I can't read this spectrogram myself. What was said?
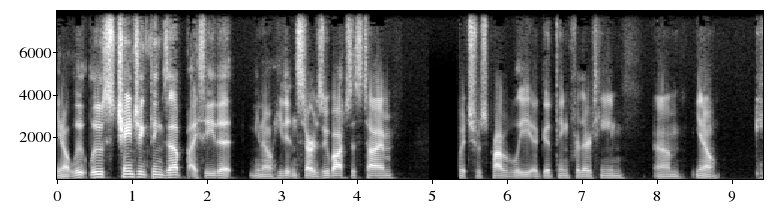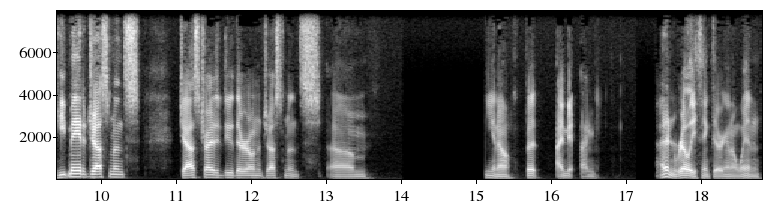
You know, Lue's changing things up. I see that, you know, he didn't start Zubac this time, which was probably a good thing for their team. Um, you know, he made adjustments. Jazz tried to do their own adjustments. Um, you know, but I, I, I didn't really think they were going to win.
